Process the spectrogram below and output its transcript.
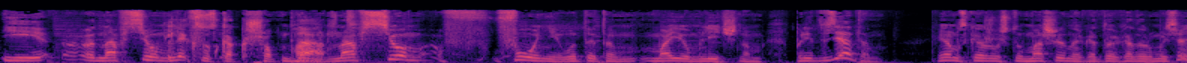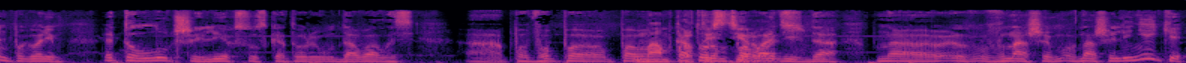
И э, на всем... Lexus как Да, шопард. на всем фоне вот этом моем личном предвзятом, я вам скажу, что машина, о которой, мы сегодня поговорим, это лучший Lexus, который удавалось по, по- по- по- Нам которым поводить, да, на- в, нашем, в нашей линейке.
